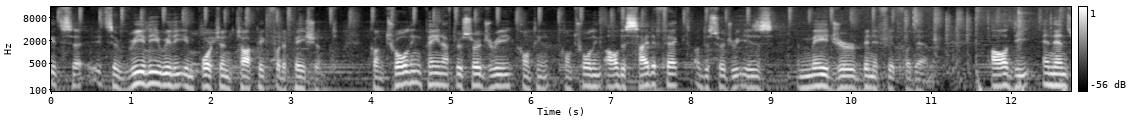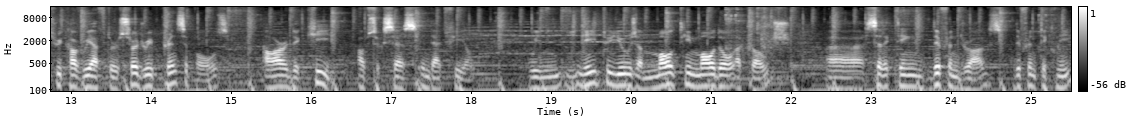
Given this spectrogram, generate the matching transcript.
It's a, it's a really, really important topic for the patient. Controlling pain after surgery, controlling all the side effects of the surgery is a major benefit for them. All the enhanced recovery after surgery principles are the key of success in that field. We need to use a multimodal approach, uh, selecting different drugs, different technique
